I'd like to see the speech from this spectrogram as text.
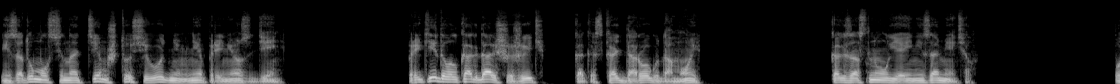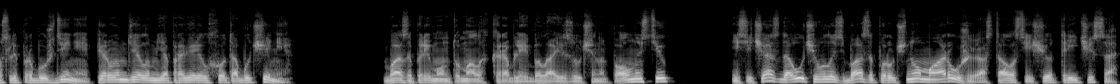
и задумался над тем, что сегодня мне принес день. Прикидывал, как дальше жить, как искать дорогу домой. Как заснул, я и не заметил. После пробуждения первым делом я проверил ход обучения. База по ремонту малых кораблей была изучена полностью, и сейчас доучивалась база по ручному оружию, осталось еще три часа.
